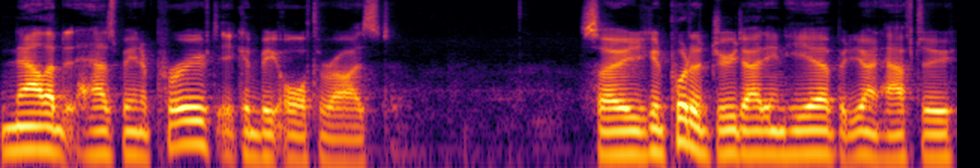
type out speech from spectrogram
Now that it has been approved, it can be authorized. So you can put a due date in here, but you don't have to.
